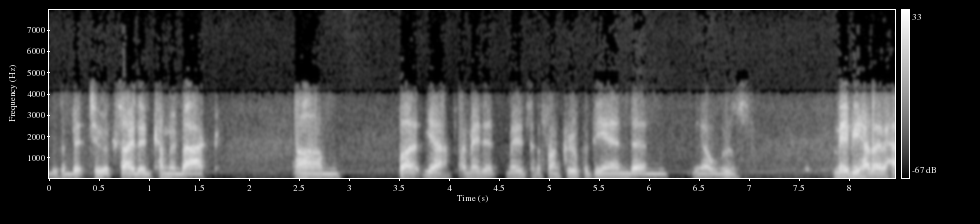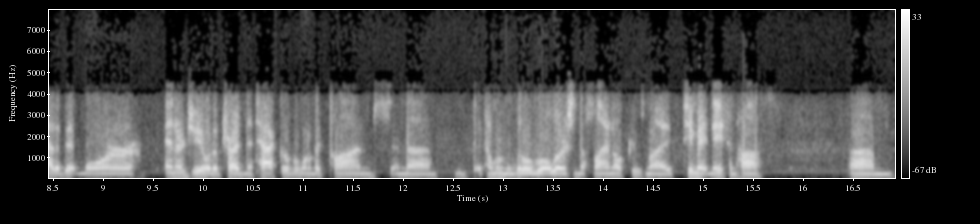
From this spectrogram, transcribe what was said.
was a bit too excited coming back. Um, but yeah, I made it made it to the front group at the end, and you know was maybe had I had a bit more energy, I would have tried an attack over one of the climbs and uh, one of the little rollers in the final because my teammate Nathan Haas um,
